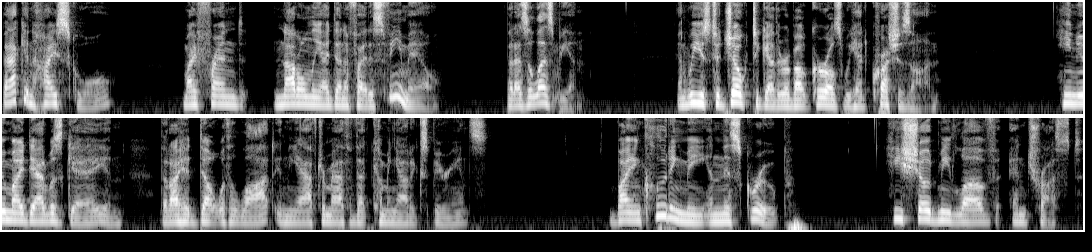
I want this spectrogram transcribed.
Back in high school, my friend not only identified as female, but as a lesbian, and we used to joke together about girls we had crushes on. He knew my dad was gay and that I had dealt with a lot in the aftermath of that coming out experience. By including me in this group, he showed me love and trust.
